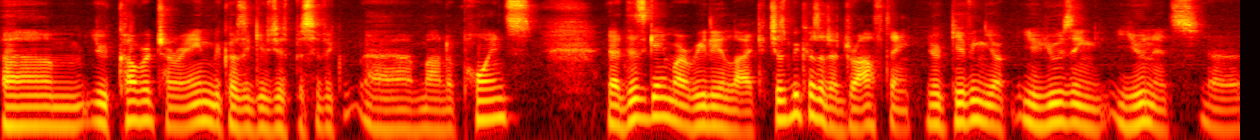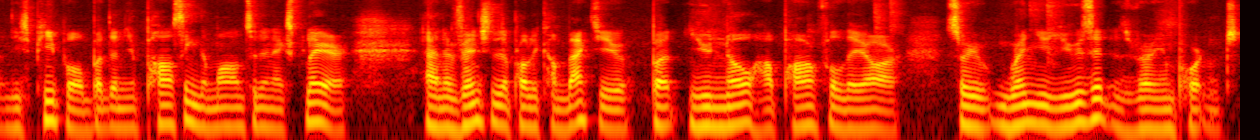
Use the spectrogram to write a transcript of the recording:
Um, you cover terrain because it gives you a specific uh, amount of points. Yeah, this game I really like just because of the drafting. You're giving your you're using units, uh, these people, but then you're passing them on to the next player, and eventually they'll probably come back to you. But you know how powerful they are, so when you use it, is very important.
